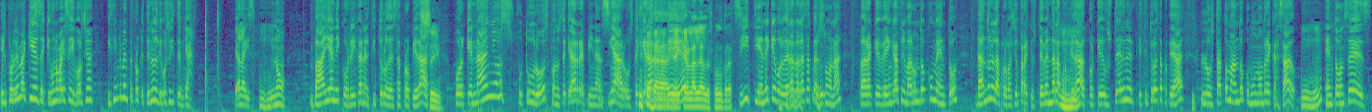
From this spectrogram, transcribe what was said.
El problema aquí es de que uno va y se divorcia y simplemente porque tienen el divorcio dicen, ya, ya la hice. No, vayan y corrijan el título de esa propiedad. Sí. Porque en años futuros, cuando usted quiera refinanciar o usted quiera y hay que vender, hablarle al esposo otra vez. sí, tiene que volver a hablar a esa persona para que venga a firmar un documento dándole la aprobación para que usted venda la propiedad, porque usted en el, el título de esta propiedad lo está tomando como un hombre casado. Entonces,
